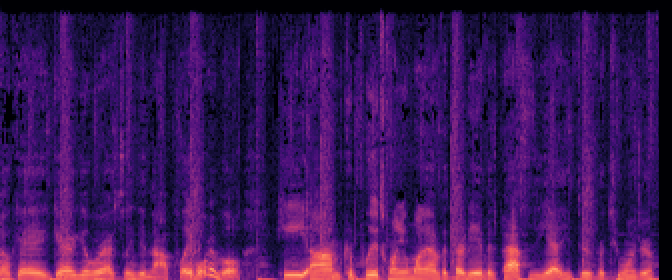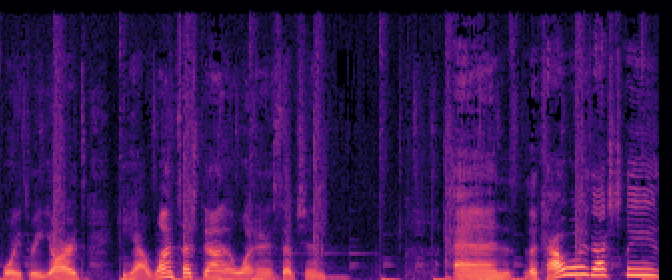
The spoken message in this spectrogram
Okay, Garrett Gilbert actually did not play horrible. He um, completed 21 out of 30 of his passes. He had he threw for 243 yards. He had one touchdown and one interception. And the Cowboys actually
